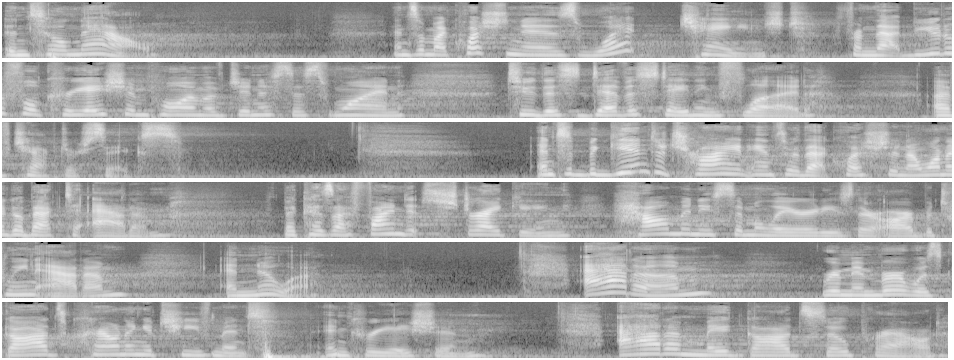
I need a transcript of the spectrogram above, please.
until now. And so, my question is what changed from that beautiful creation poem of Genesis 1 to this devastating flood of chapter 6? And to begin to try and answer that question, I want to go back to Adam because I find it striking how many similarities there are between Adam and Noah. Adam, remember, was God's crowning achievement in creation. Adam made God so proud.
